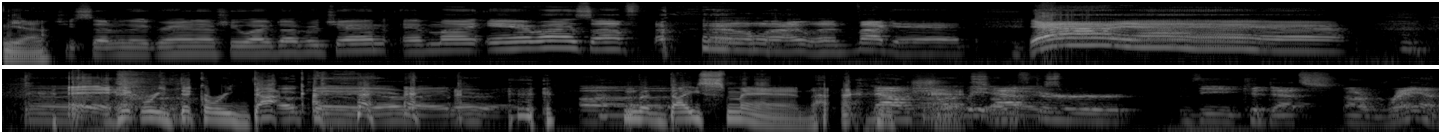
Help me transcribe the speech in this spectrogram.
Yeah. She said with a grin after she wiped off her chin, "If my ear was off, I would fuck it." Yeah, yeah, yeah, yeah. Hey, hickory dickory dock. Uh, okay, all right, all right. Uh, the dice man. now, shortly so nice. after the cadets uh, ran,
